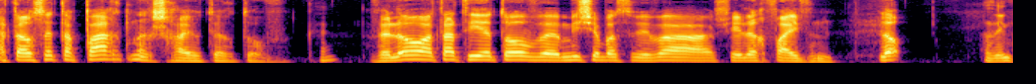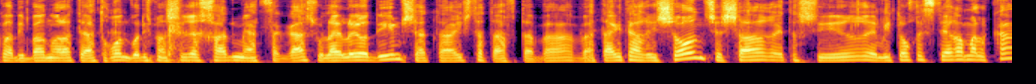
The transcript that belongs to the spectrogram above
אתה עושה את הפרטנר שלך יותר טוב. כן. ולא אתה תהיה טוב, ומי שבסביבה שילך פייפן. לא. אז אם כבר דיברנו על התיאטרון, בוא נשמע שיר אחד מהצגה שאולי לא יודעים שאתה השתתפת בה, ואתה היית הראשון ששר את השיר אה, מתוך אסתר המלכה,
